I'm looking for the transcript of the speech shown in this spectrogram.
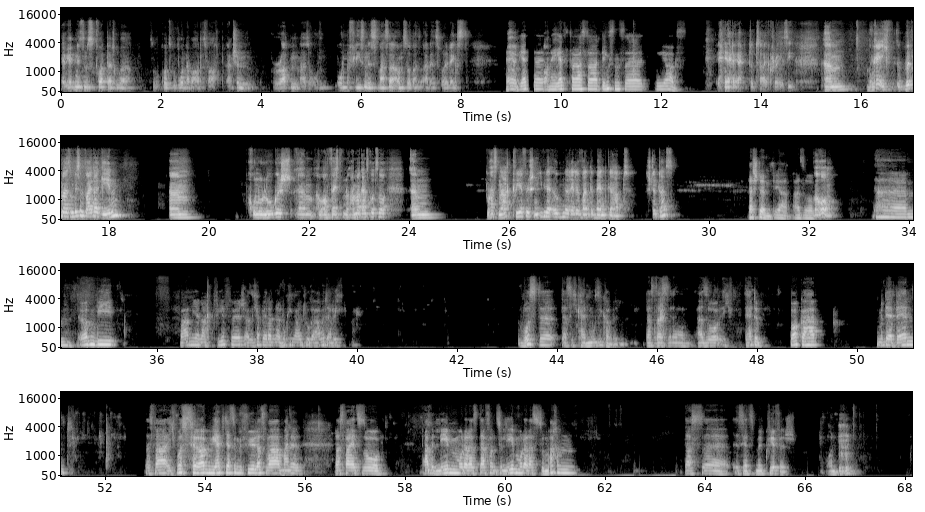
Ja, wir hatten in diesem Squad darüber so kurz gewohnt, aber auch das war auch ganz schön rotten, also ohne fließendes Wasser und sowas alles, wo du denkst. Hey, und jetzt, äh, oh. jetzt teuerster Dingsens äh, New Yorks. ja, ja, total crazy. Ähm, okay, ich würde mal so ein bisschen weitergehen. Ähm, chronologisch, ähm, aber auch vielleicht noch einmal ganz kurz noch. Ähm, du hast nach Queerfish nie wieder irgendeine relevante Band gehabt. Stimmt das? Das stimmt, ja. Also, Warum? Ähm, irgendwie war mir nach Queerfish, also ich habe ja dann in der Booking-Agentur gearbeitet, aber ich wusste, dass ich kein Musiker bin. Dass das, äh, also ich hätte Bock gehabt, mit der Band, das war, ich wusste irgendwie, hatte ich das so ein Gefühl, das war meine, das war jetzt so, damit leben oder das davon zu leben oder das zu machen, das äh, ist jetzt mit Queerfish. Und mhm.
